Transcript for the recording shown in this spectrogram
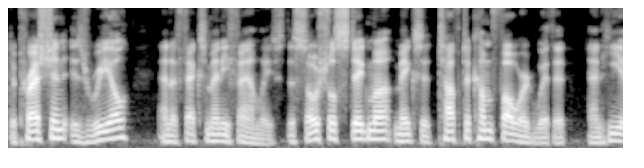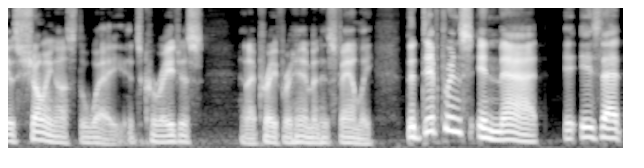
Depression is real and affects many families. The social stigma makes it tough to come forward with it, and he is showing us the way. It's courageous, and I pray for him and his family." The difference in that is that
